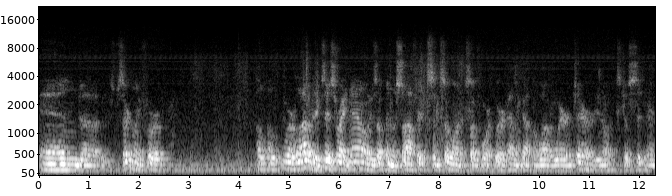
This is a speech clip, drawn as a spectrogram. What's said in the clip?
And uh, certainly for, a- a- where a lot of it exists right now is up in the soffits and so on and so forth, where it hasn't gotten a lot of wear and tear, you know, it's just sitting there.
